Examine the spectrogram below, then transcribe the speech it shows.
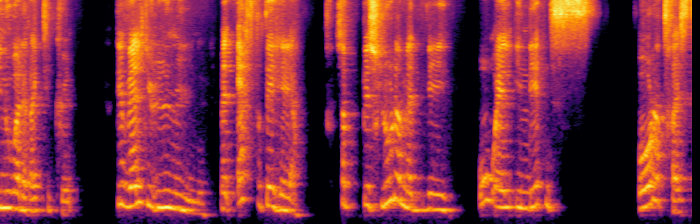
de nu var det rigtige køn. Det er vældig ydmygende. Men efter det her, så beslutter man ved OL i 1968,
